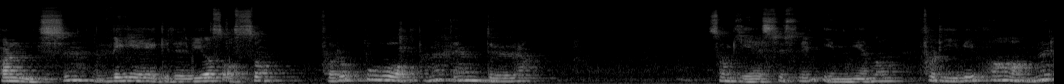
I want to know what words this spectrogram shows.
Kanskje vegrer vi oss også for å åpne den døra som Jesus vil inn gjennom, fordi vi aner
